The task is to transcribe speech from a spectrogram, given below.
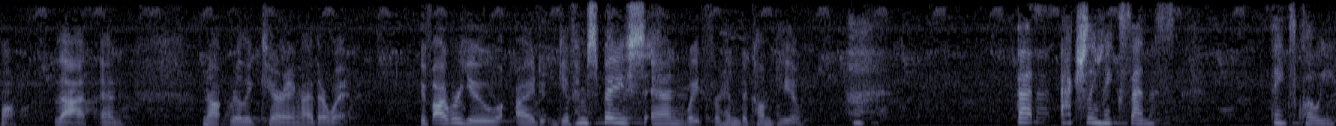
Well, that, and not really caring either way. If I were you, I'd give him space and wait for him to come to you. that actually makes sense. Thanks, Chloe.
